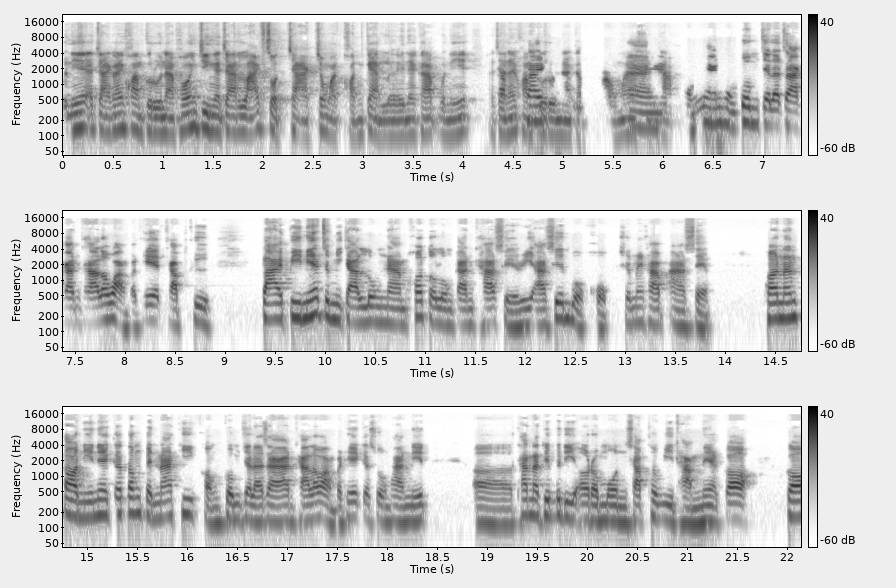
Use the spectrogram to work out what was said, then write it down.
วันนี้อาจารย์ก็ให้ความกรุณาเพราะจริงๆอาจารย์ไลฟ์สดจากจังหวัดขอนแก่นเลยนะครับ วันนี้อาจารย์ให้ความกรุณากับเรามากครับของงานของกรมเจรจาการค้าระหว่างประเทศครับ คือ ปลายปีนี้จะมีการลงนามข้อตกลงการค้าเสรีอาเซียนบวก6ใช่ไหมครับอาเซบเพราะนั้นตอนนี้เนี่ยก็ต้องเป็นหน้าที่ของกรมเจรจาการค้าระหว่างประเทศกระทรวงพาณิชย์ท่านอธิบดีอรมนทรัพย์ทวีธรรมเนี่ยก็ก็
